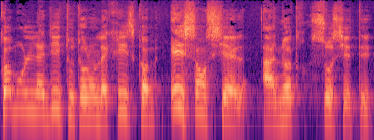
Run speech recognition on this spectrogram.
comme on l'a dit tout au long de la crise, comme essentiels à notre société.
